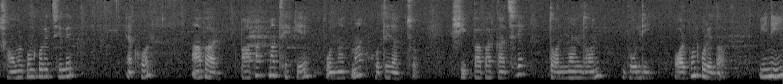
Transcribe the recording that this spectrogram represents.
সমর্পণ করেছিলে এখন আবার পাপাত্মা থেকে পুণ্যাত্মা হতে যাচ্ছ। শিব বাবার কাছে তন মন ধন, বলি অর্পণ করে দাও। ইনি,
